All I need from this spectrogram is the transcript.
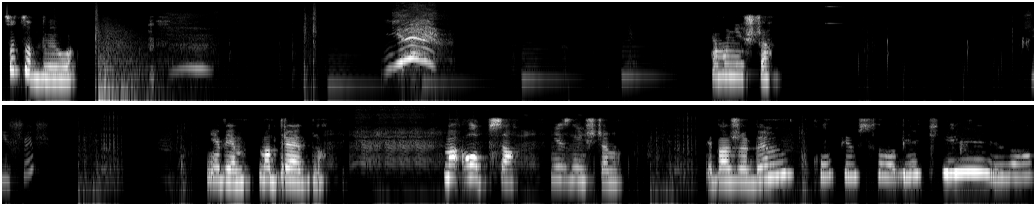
Co to było? Nie! Ja mu niszczę. Zniszczysz? Nie wiem. Ma drewno. Ma opsa. Nie zniszczę. Chyba, żebym kupił sobie kilo.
